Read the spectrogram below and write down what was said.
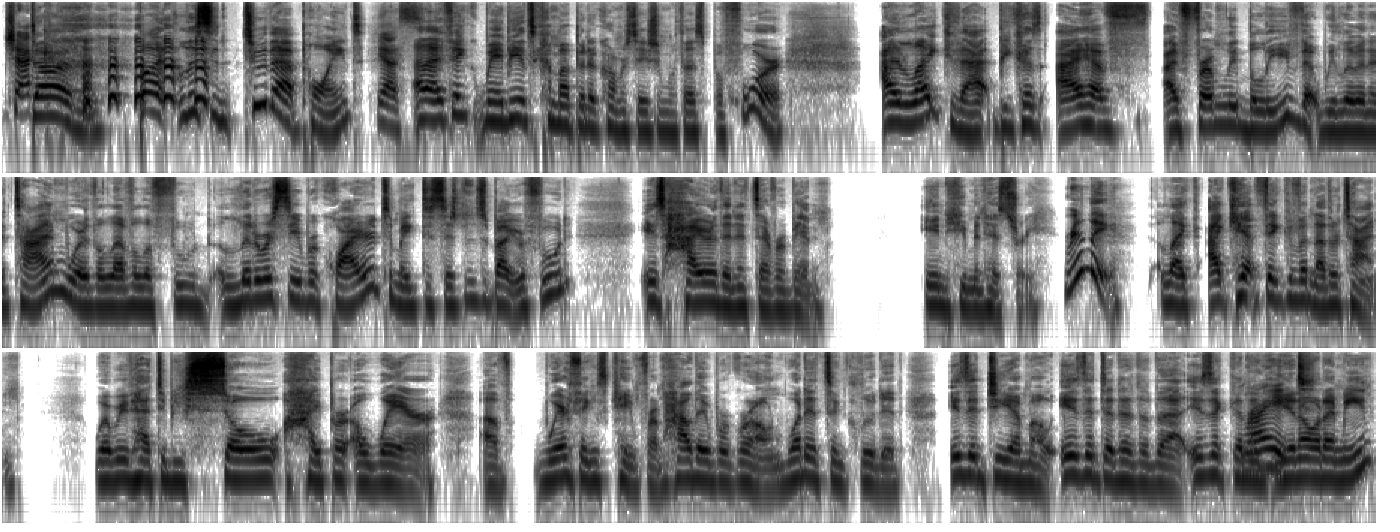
Check. done. But listen, to that point, Yes. and I think maybe it's come up in a conversation with us before. I like that because I have I firmly believe that we live in a time where the level of food literacy required to make decisions about your food is higher than it's ever been in human history. Really? Like I can't think of another time where we've had to be so hyper aware of where things came from, how they were grown, what it's included. Is it GMO? Is it da da da da? Is it gonna? You know what I mean?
